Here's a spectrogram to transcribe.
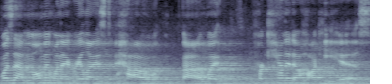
was that moment when I realized how uh, what for Canada hockey is.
